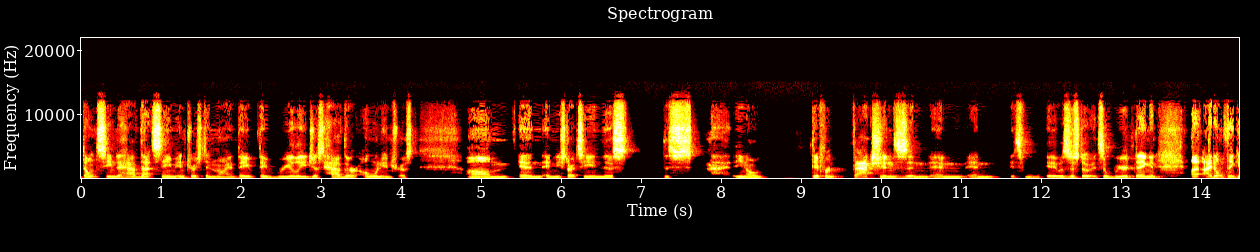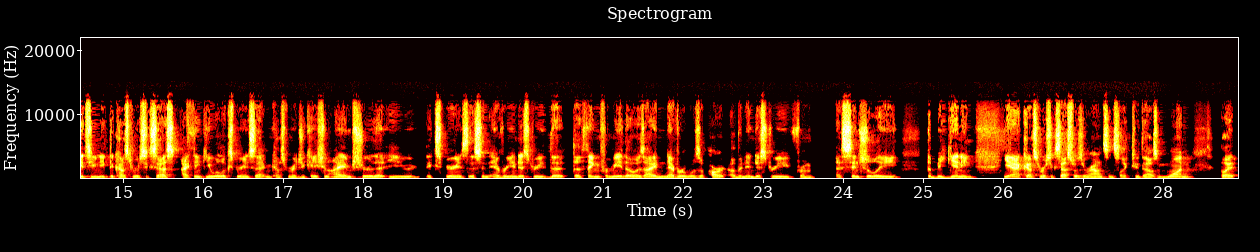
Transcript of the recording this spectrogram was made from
don't seem to have that same interest in mind. They they really just have their own interest, um, and and you start seeing this this you know different factions and and and it's it was just a it's a weird thing and I don't think it's unique to customer success. I think you will experience that in customer education. I am sure that you experience this in every industry. The the thing for me though is I never was a part of an industry from essentially the beginning. Yeah, customer success was around since like 2001, but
